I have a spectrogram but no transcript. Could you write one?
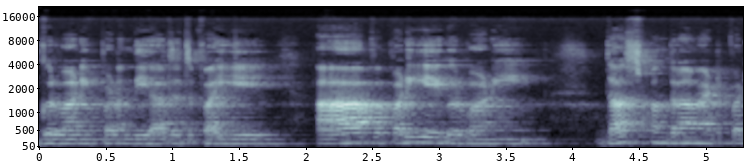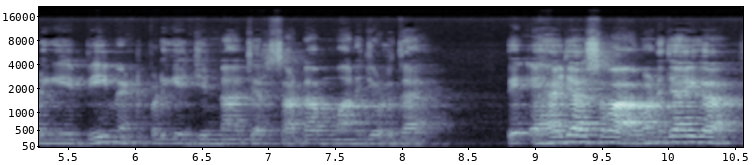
ਗੁਰਬਾਣੀ ਪੜ੍ਹਨ ਦੀ ਆਦਤ ਪਾਈਏ। ਆਪ ਪੜ੍ਹੀਏ ਗੁਰਬਾਣੀ 10-15 ਮਿੰਟ ਪੜ੍ਹੀਏ 20 ਮਿੰਟ ਪੜ੍ਹੀਏ, ਜਿੰਨਾ ਚਿਰ ਸਾਡਾ ਮਨ ਜੁੜਦਾ ਹੈ। ਤੇ ਇਹੋ ਜਿਹਾ ਸੁਭਾਅ ਬਣ ਜਾਏਗਾ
